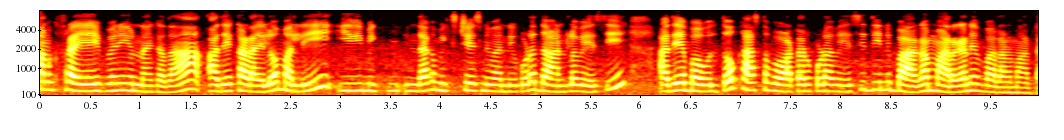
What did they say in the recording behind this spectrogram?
మనకు ఫ్రై అయిపోయినవి ఉన్నాయి కదా అదే కడాయిలో మళ్ళీ ఈ మిక్ ఇందాక మిక్స్ చేసినవన్నీ కూడా దాంట్లో వేసి అదే బౌల్తో కాస్త వాటర్ కూడా వేసి దీన్ని బాగా మరగనివ్వాలన్నమాట.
